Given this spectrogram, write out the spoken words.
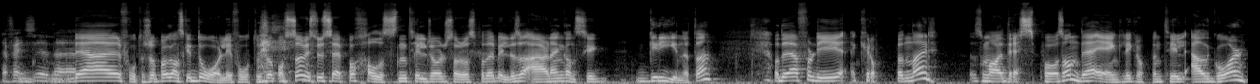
Det er Photoshop og ganske dårlig Photoshop også. Hvis du ser på halsen til George Soros på det bildet, så er den ganske grynete. Og det er fordi kroppen der, som har dress på og sånn, det er egentlig kroppen til Al Gore.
